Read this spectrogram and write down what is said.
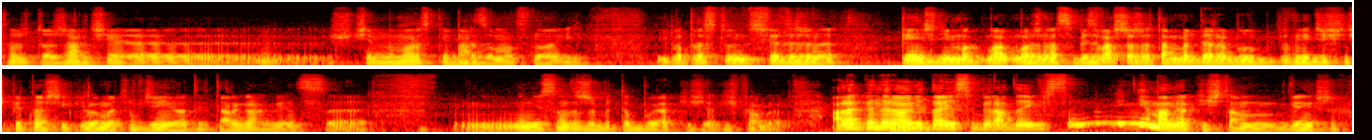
to, to żarcie e, ciemnomorskie bardzo mocno i, i po prostu stwierdzę, że 5 dni mo można sobie, zwłaszcza, że tam będę robił pewnie 10-15 km dziennie na tych targach, więc e, no nie sądzę, żeby to był jakiś, jakiś problem. Ale generalnie mm. daję sobie radę i wiesz co, no nie, nie mam jakichś tam większych,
